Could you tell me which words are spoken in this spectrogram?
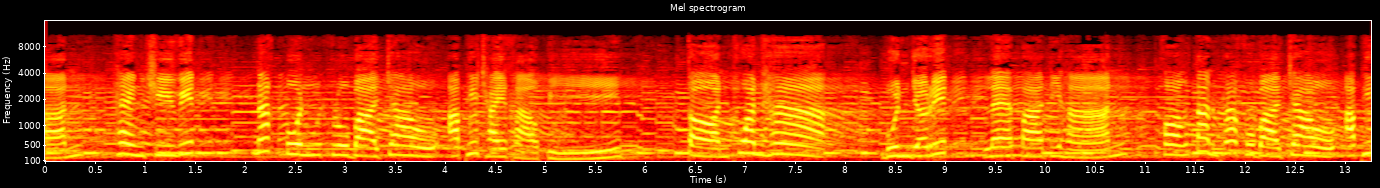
านแห่งชีวิต นักบุญครูบาเจ้าอภิชัยข่าวปี ตอนทวนห้าบุญยริศและปาฏิหาริย์ของตั้นพระครูบาเจ้าอภิ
